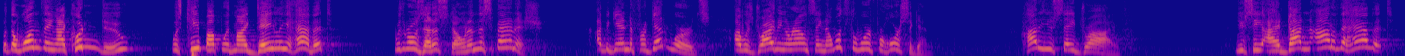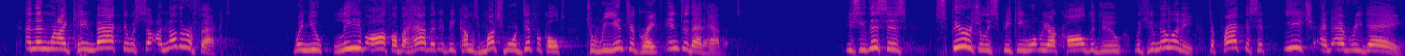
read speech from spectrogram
But the one thing I couldn't do was keep up with my daily habit with Rosetta Stone and the Spanish. I began to forget words. I was driving around saying, Now, what's the word for horse again? How do you say drive? You see, I had gotten out of the habit. And then when I came back, there was another effect. When you leave off of a habit, it becomes much more difficult to reintegrate into that habit. You see, this is spiritually speaking, what we are called to do with humility, to practice it each and every day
